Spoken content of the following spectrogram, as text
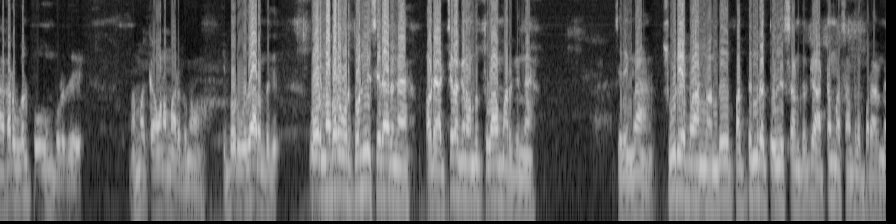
நகர்வுகள் போகும் பொழுது நம்ம கவனமா இருக்கணும். இப்போ ஒரு உதாரணத்துக்கு ஒரு நபர் ஒரு தொழில் செய்கிறாருங்க அவருடைய அச்சலக்கணம் வந்து துலாமா இருக்குங்க. சரிங்களா? சூரியபகவான் வந்து பத்துங்கிற தொழில் ஸ்தானத்திற்கு அட்டம ஸ்தானத்தில் போகிறாங்க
